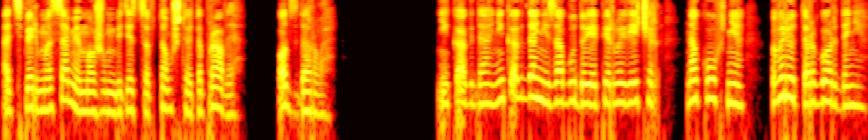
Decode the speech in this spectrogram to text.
А теперь мы сами можем убедиться в том, что это правда. Вот здорово». Никогда, никогда не забуду я первый вечер на кухне в Рютер-Гордоне.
